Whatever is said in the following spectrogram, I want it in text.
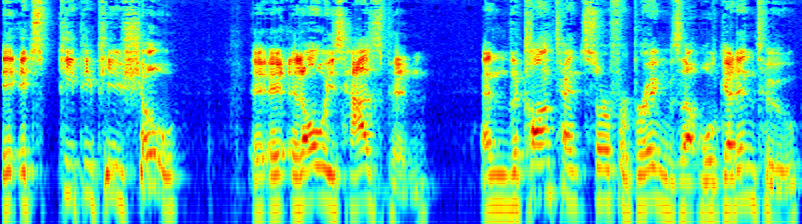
It, it's PPP's show. It, it, it always has been. And the content Surfer brings that we'll get into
